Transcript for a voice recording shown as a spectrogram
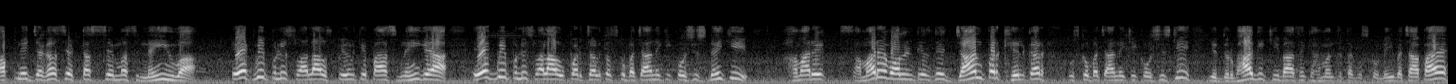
अपने जगह से टस से मस नहीं हुआ। एक भी पुलिस वाला उस पेड़ के पास नहीं गया। एक भी पुलिस वाला ऊपर चढ़कर उसको बचाने की कोशिश नहीं की। हमारे हमारे वॉलंटियर्स ने जान पर खेलकर उसको बचाने की कोशिश की। ये दुर्भाग्य की बात है कि हम अंत तक उसको नहीं बचा पाए।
